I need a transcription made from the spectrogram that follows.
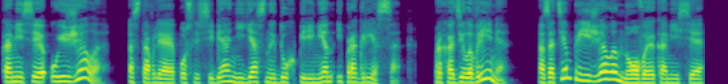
Комиссия уезжала, оставляя после себя неясный дух перемен и прогресса, Проходило время, а затем приезжала новая комиссия,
